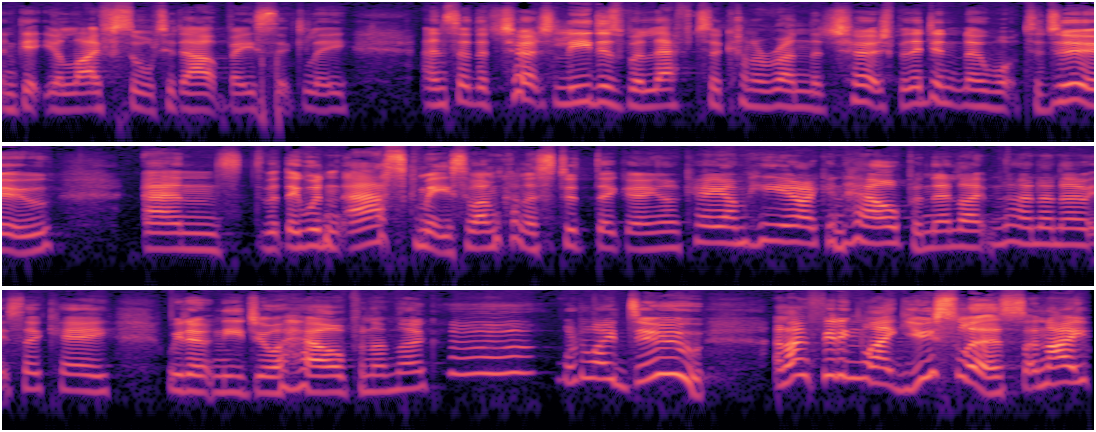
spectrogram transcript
and get your life sorted out, basically. And so the church leaders were left to kind of run the church, but they didn't know what to do and but they wouldn't ask me so i'm kind of stood there going okay i'm here i can help and they're like no no no it's okay we don't need your help and i'm like oh, what do i do? And i'm feeling like useless and i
